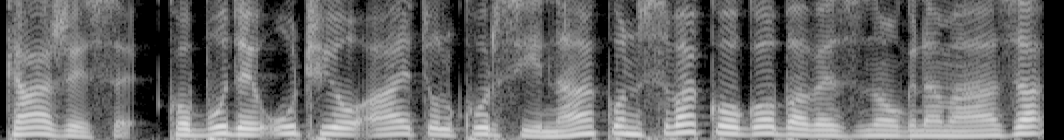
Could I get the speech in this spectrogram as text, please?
kaže se, ko bude učio ajetul kursi nakon svakog obaveznog namaza,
